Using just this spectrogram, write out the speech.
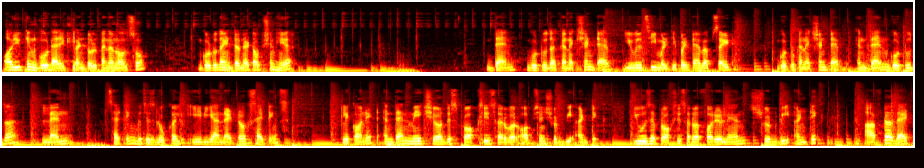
or you can go directly control panel also. Go to the internet option here. Then go to the connection tab. You will see multiple tab upside. Go to connection tab and then go to the LAN setting which is local area network settings. Click on it and then make sure this proxy server option should be untick. Use a proxy server for your LAN should be untick. After that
